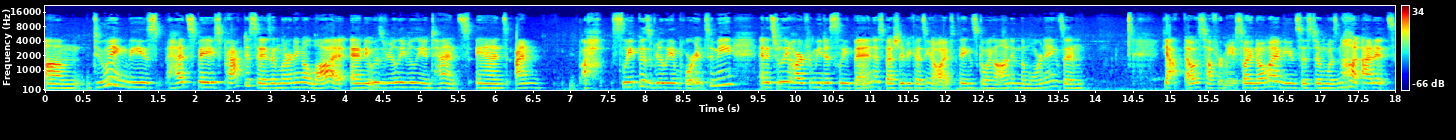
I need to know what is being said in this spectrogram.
um, doing these headspace practices and learning a lot and it was really really intense and I'm uh, sleep is really important to me and it's really hard for me to sleep in especially because you know I have things going on in the mornings and yeah that was tough for me. So I know my immune system was not at its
